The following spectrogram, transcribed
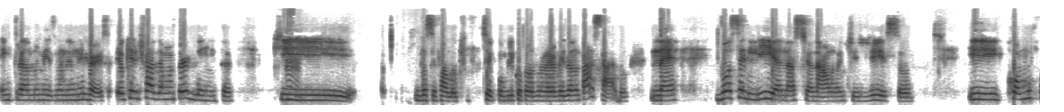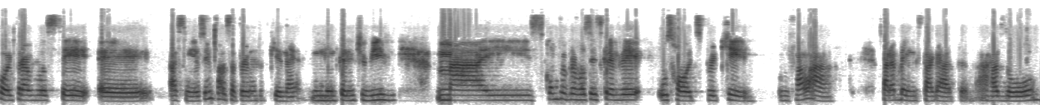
entrando mesmo no universo. Eu queria te fazer uma pergunta que hum. você falou que você publicou pela primeira vez ano passado, né? Você lia nacional antes disso? E como foi para você é, assim, eu sempre faço essa pergunta porque, né, no mundo que a gente vive, mas como foi para você escrever os HOTS? Porque, vou falar, parabéns, tá, gata? Arrasou,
